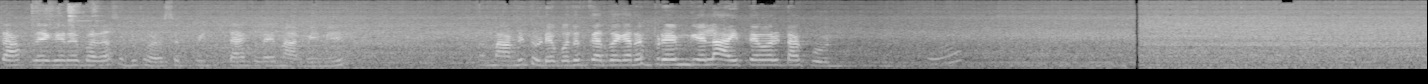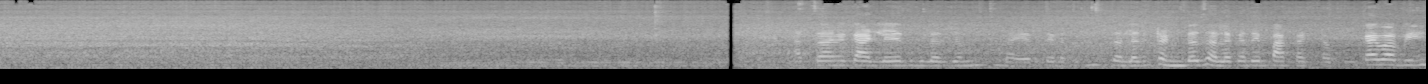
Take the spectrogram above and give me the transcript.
ताप वगैरे बघासाठी थोडंसं पीठ टाकलंय मामीने. तर मामी थोडे मदत करता कारण प्रेम गेला आयत्यावर टाकून. आता आम्ही काढले आहेत गुलाबजाम बाहेर. त्याला त्याला थंड झालं का ते पाकात टाकू. काय बाबी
